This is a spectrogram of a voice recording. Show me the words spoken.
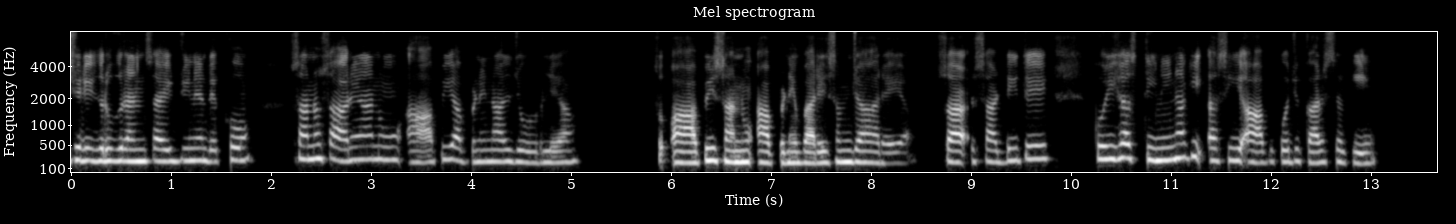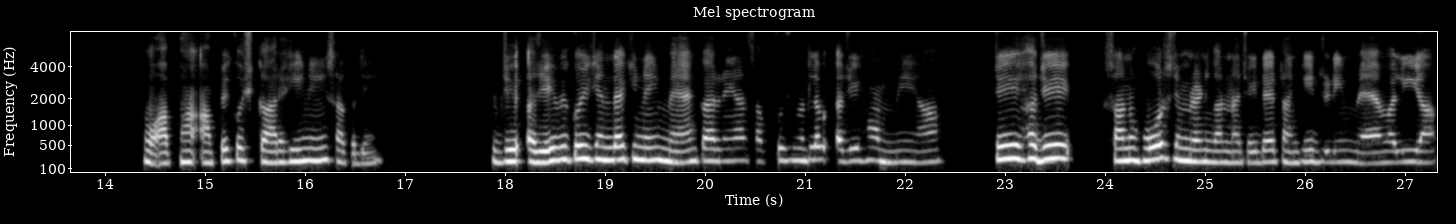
ਸ੍ਰੀ ਗੁਰੂ ਗ੍ਰੰਥ ਸਾਹਿਬ ਜੀ ਨੇ ਦੇਖੋ, ਸਾਨੂੰ ਸਾਰਿਆਂ ਨੂੰ ਆਪ ਹੀ ਆਪਣੇ ਨਾਲ ਜੋੜ ਲਿਆ। ਸੋ ਆਪ ਹੀ ਸਾਨੂੰ ਆਪਣੇ ਬਾਰੇ ਸਮਝਾ ਰਹੇ ਆ। ਸਾਡੀ ਤੇ ਕੋਈ ਹਸਤੀ ਨਹੀਂ ਨਾ ਕਿ ਅਸੀਂ ਆਪ ਕੁਝ ਕਰ ਸਕੀਏ। ਉਹ ਆਪਾਂ ਆਪੇ ਕੁਝ ਕਰ ਹੀ ਨਹੀਂ ਸਕਦੇ। ਜੇ ਅਜੇ ਵੀ ਕੋਈ ਕਹਿੰਦਾ ਕਿ ਨਹੀਂ, ਮੈਂ ਕਰ ਰਿਹਾ ਸਭ ਕੁਝ ਮਤਲਬ ਅਜੇ ਹਉਮੈ ਆ ਤੇ ਹਜੇ ਸਾਨੂੰ ਹੋਰ ਸਿਮਰਨ ਕਰਨਾ ਚਾਹੀਦਾ ਹੈ ਤਾਂ ਕਿ ਜਿਹੜੀ ਮੈਂ ਵਾਲੀ ਆ,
